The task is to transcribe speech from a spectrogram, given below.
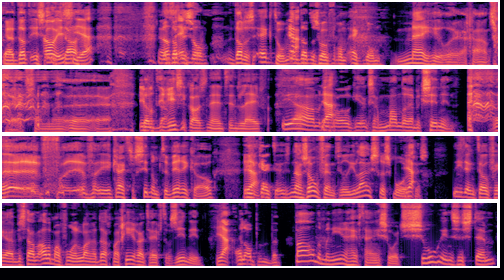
Ja, dat is, zo is hij, ja, dat is Ekdom. Dat is Ekdom. Ja. En dat is ook waarom Ekdom mij heel erg aanspreekt. Van, eh, Iemand dat- die risico's neemt in het leven. ja, maar die Ja. wil ook eerlijk zeggen, man, daar heb ik zin in. Je krijgt toch zin om te werken ook? Ja. Je kijkt, naar zo'n vent wil je luisteren s'morgens. Die denkt ook van ja, we staan allemaal voor een lange dag, maar Gerard heeft er zin in. Ja, En op een bepaalde manier heeft hij een soort swoeg in zijn stem.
